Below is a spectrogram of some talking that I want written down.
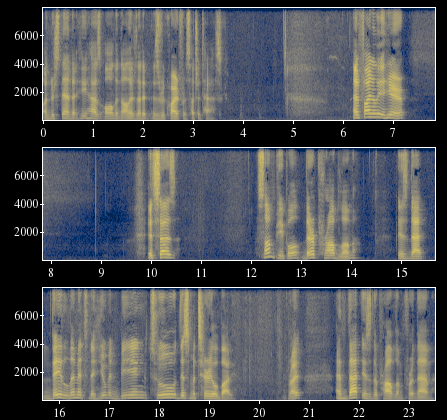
understand that He has all the knowledge that it is required for such a task. And finally, here it says some people, their problem is that they limit the human being to this material body. Right? And that is the problem for them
